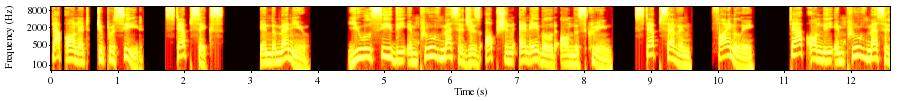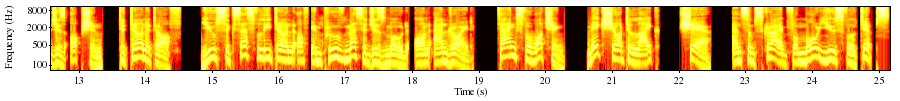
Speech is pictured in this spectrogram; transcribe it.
Tap on it to proceed. Step 6. In the menu, you will see the Improve Messages option enabled on the screen. Step 7. Finally, tap on the Improve Messages option to turn it off. You've successfully turned off Improve Messages mode on Android. Thanks for watching. Make sure to like, share, and subscribe for more useful tips.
